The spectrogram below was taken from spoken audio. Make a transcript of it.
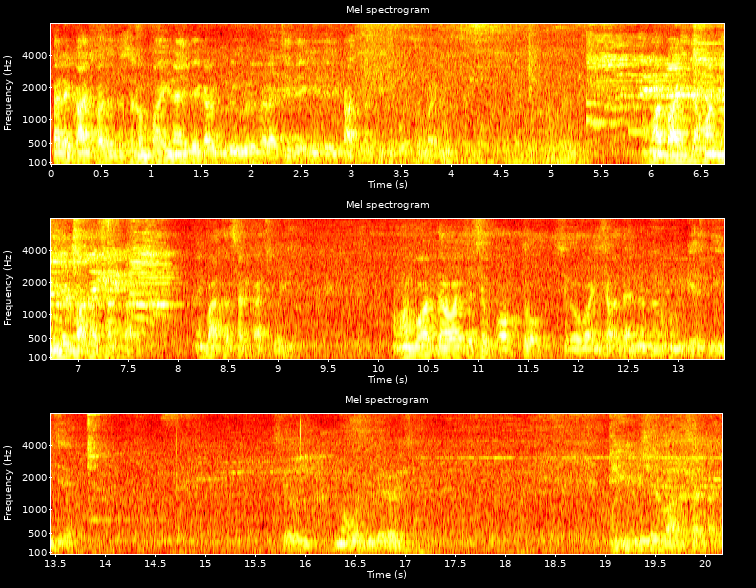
বাইরে কাজ ফাজও তো সেরকম পাই নাই বেকার ঘুরে ঘুরে বেড়াচ্ছি দেখি যদি কাজ ফাজ কিছু করতে পারি। আমার বাড়িতে আমার নিজের বাতাসার কাজ। আমি বাতাসার কাজ করি। আমার বরদাও আছে, সে ভক্ত, সেও বাড়ি তার নামে ওরকম কেস দিয়েছে। সে ওই নবদ্বীপে রয়েছে। নিজের বাতাসার কাজ।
